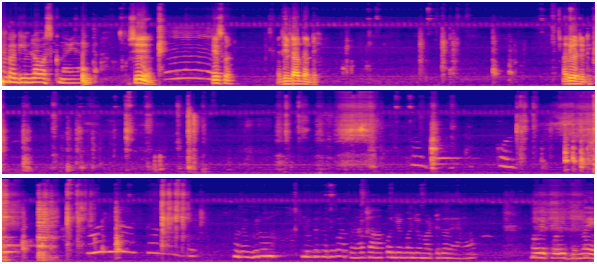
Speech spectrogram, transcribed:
ఇంకా గిన్నెలో పోసుకున్నాం ఇదంతా. ఖుషి తీసుకురా. ఇది తింటాద్దంటే అది కట్టి కొంచెం కొంచెం పట్టుతుందేమో పోయి పోయి.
